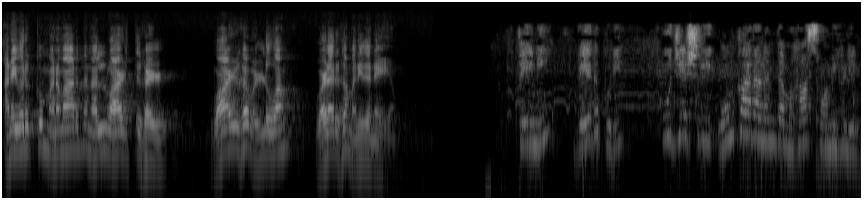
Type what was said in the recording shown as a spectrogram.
அனைவருக்கும் மனமார்ந்த நல்வாழ்த்துகள். வாழ்க வள்ளுவம் வளர்க மனிதநேயம். தேனி வேதபுரி பூஜ்ய ஸ்ரீ ஓம்காரானந்த மகா சுவாமிகளின்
